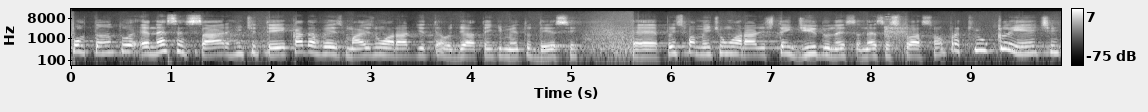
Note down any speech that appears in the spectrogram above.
Portanto, é necessário a gente ter cada vez mais um horário de, atendimento desse, é, principalmente um horário estendido nessa, nessa situação, para que o cliente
